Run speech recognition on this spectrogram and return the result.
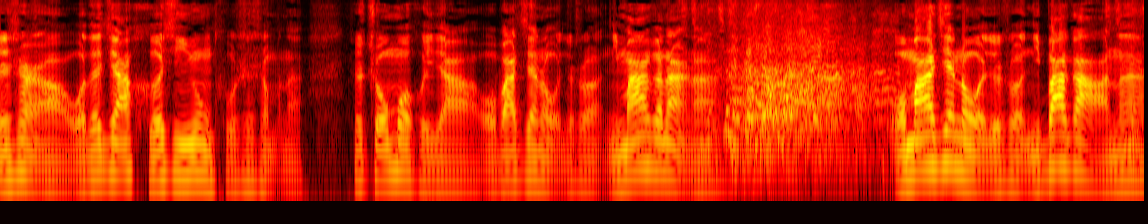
真事儿啊！我在家核心用途是什么呢？就周末回家，我爸见着我就说：“你妈搁哪儿呢？” 我妈见着我就说：“你爸干啥呢？”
